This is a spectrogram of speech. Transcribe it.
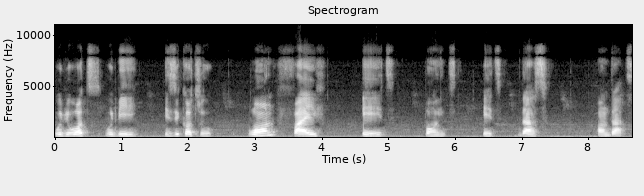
will be what? Will be is equal to 158.8. That's on that.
